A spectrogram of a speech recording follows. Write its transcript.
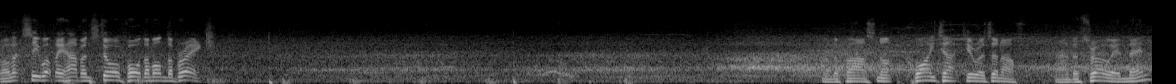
Well, let's see what they have in store for them on the break. And the pass not quite accurate enough. And a throw in then.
